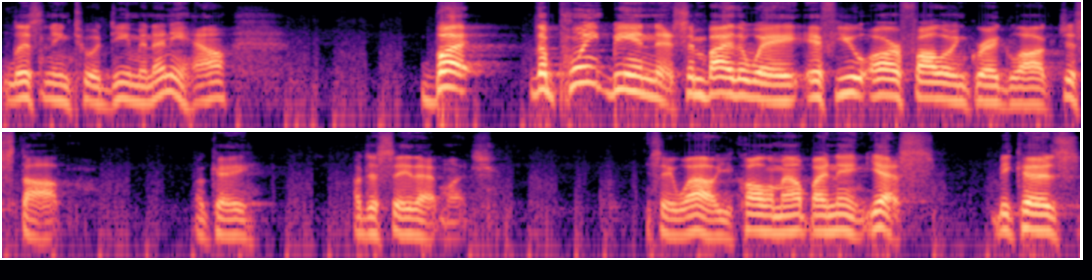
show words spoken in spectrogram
listening to a demon, anyhow? But the point being this, and by the way, if you are following Greg Locke, just stop. Okay? I'll just say that much. You say, wow, you call him out by name. Yes, because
